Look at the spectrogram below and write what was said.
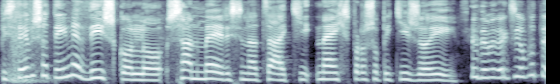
Πιστεύεις ότι είναι δύσκολο, σαν Μέρη Συνατσάκη, να έχεις προσωπική ζωή; Εν τω μεταξύ, όποτε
